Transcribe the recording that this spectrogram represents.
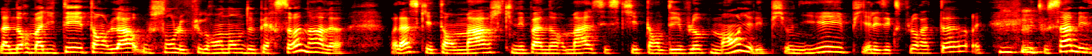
La normalité étant là où sont le plus grand nombre de personnes. Hein, voilà, ce qui est en marge, ce qui n'est pas normal, c'est ce qui est en développement. Il y a les pionniers, et puis il y a les explorateurs et, mm-hmm. et tout ça. Mais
